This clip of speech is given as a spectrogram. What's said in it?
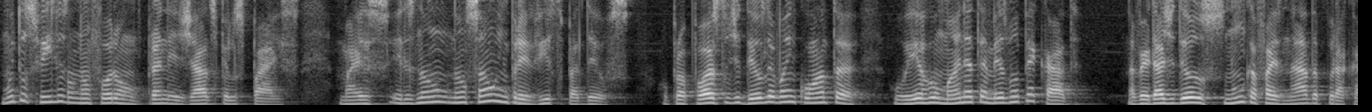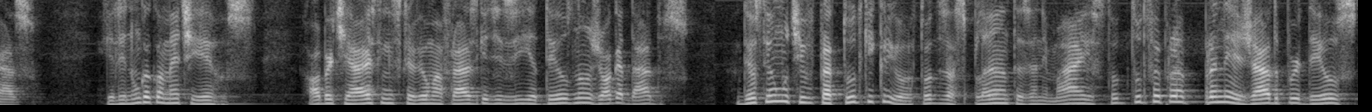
Muitos filhos não foram planejados pelos pais, mas eles não, não são imprevistos para Deus. O propósito de Deus levou em conta o erro humano e até mesmo o pecado. Na verdade, Deus nunca faz nada por acaso. Ele nunca comete erros. Albert Einstein escreveu uma frase que dizia: Deus não joga dados. Deus tem um motivo para tudo que criou. Todas as plantas, animais, tudo, tudo foi planejado por Deus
